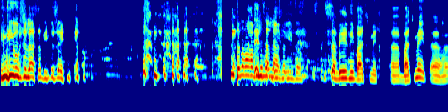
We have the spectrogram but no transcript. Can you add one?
hindi uso lasa dito sa inyo. Ito nakakabili ng lasa dito. Sabihin ni batchmate, ah, batchmate, ah,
